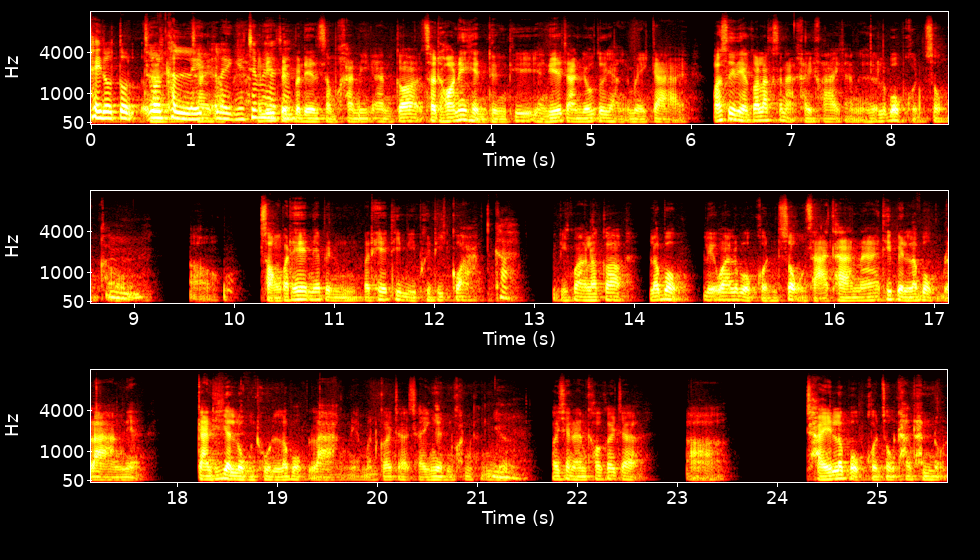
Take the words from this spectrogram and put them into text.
ใช้รถตัวใช่รถคันเล็กใช่อะไรอย่างเงี้ยใช่ไหมอันนี้อาเป็จานรประย์เด็นสำคัญอีกอันก็สะท้อนให้เห็นถึงที่อย่างที่อาจารย์ยกตัวอย่างอเมริกาออสเตรเลียก็ลักษณะคล้ายๆกันคือระบบขนส่งเขาอืมเอ่อ สองประเทศเนี้เป็นประเทศที่มีพื้นที่กว้างค่ะพื้นที่กว้างแล้วก็ระบบเรียกว่าระบบขนส่งสาธารณะที่เป็นระบบรางเนี่ยการที่จะลงทุนระบบรางเนี่ยมันก็จะใช้เงินค่อนข้างเยอะ เพราะฉะนั้นเขาก็จะอ่าใช้ระบบขนส่งทางถนน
